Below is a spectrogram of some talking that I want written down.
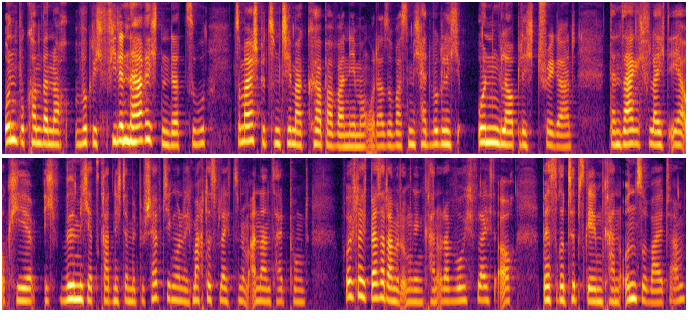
und bekomme dann noch wirklich viele Nachrichten dazu, zum Beispiel zum Thema Körperwahrnehmung oder so, was mich halt wirklich unglaublich triggert. Dann sage ich vielleicht eher, okay, ich will mich jetzt gerade nicht damit beschäftigen und ich mache das vielleicht zu einem anderen Zeitpunkt, wo ich vielleicht besser damit umgehen kann oder wo ich vielleicht auch bessere Tipps geben kann und so weiter.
